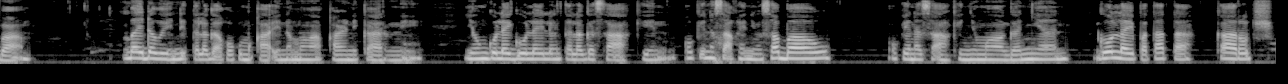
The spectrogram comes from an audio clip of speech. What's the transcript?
ba? By the way, hindi talaga ako kumakain ng mga karni-karni. Yung gulay-gulay lang talaga sa akin. Okay na sa akin yung sabaw. Okay na sa akin yung mga ganyan. Gulay, patata, carrots.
